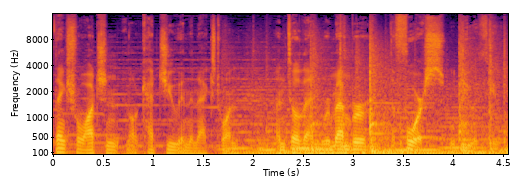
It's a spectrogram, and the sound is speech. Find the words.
Thanks for watching, and I'll catch you in the next one. Until then, remember, the Force will be with you.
